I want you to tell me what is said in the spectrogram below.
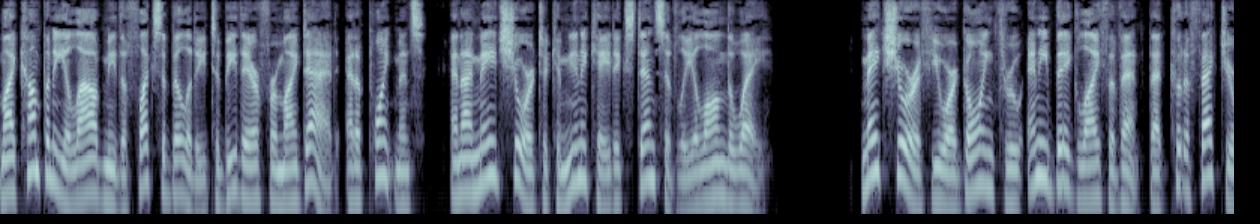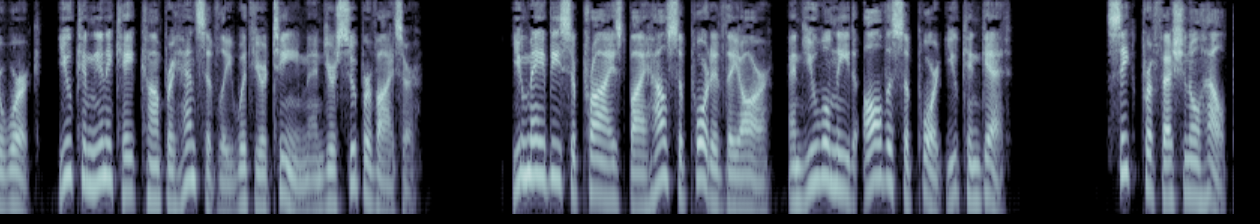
My company allowed me the flexibility to be there for my dad at appointments, and I made sure to communicate extensively along the way. Make sure if you are going through any big life event that could affect your work, you communicate comprehensively with your team and your supervisor. You may be surprised by how supportive they are, and you will need all the support you can get. Seek professional help.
